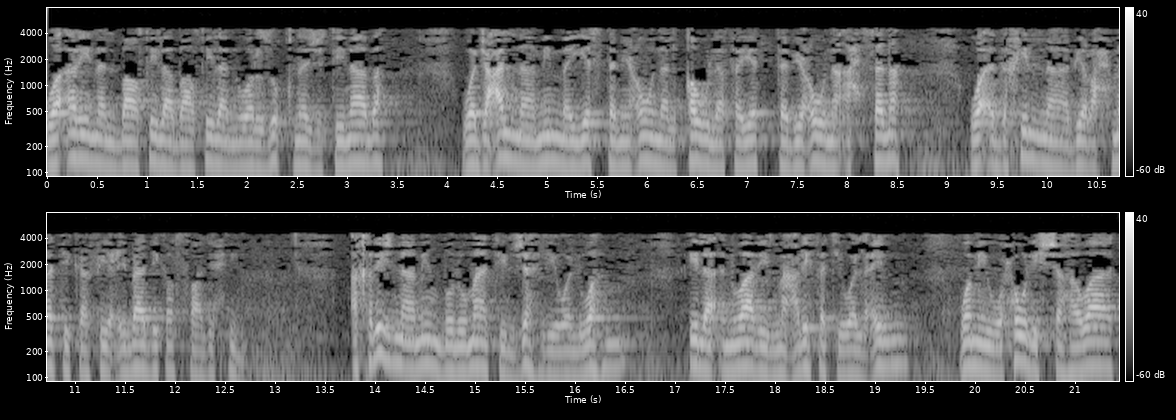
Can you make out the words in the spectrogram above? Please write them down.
وأرنا الباطل باطلا وارزقنا اجتنابه واجعلنا ممن يستمعون القول فيتبعون أحسنه وأدخلنا برحمتك في عبادك الصالحين. أخرجنا من ظلمات الجهل والوهم إلى أنوار المعرفة والعلم ومن وحول الشهوات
